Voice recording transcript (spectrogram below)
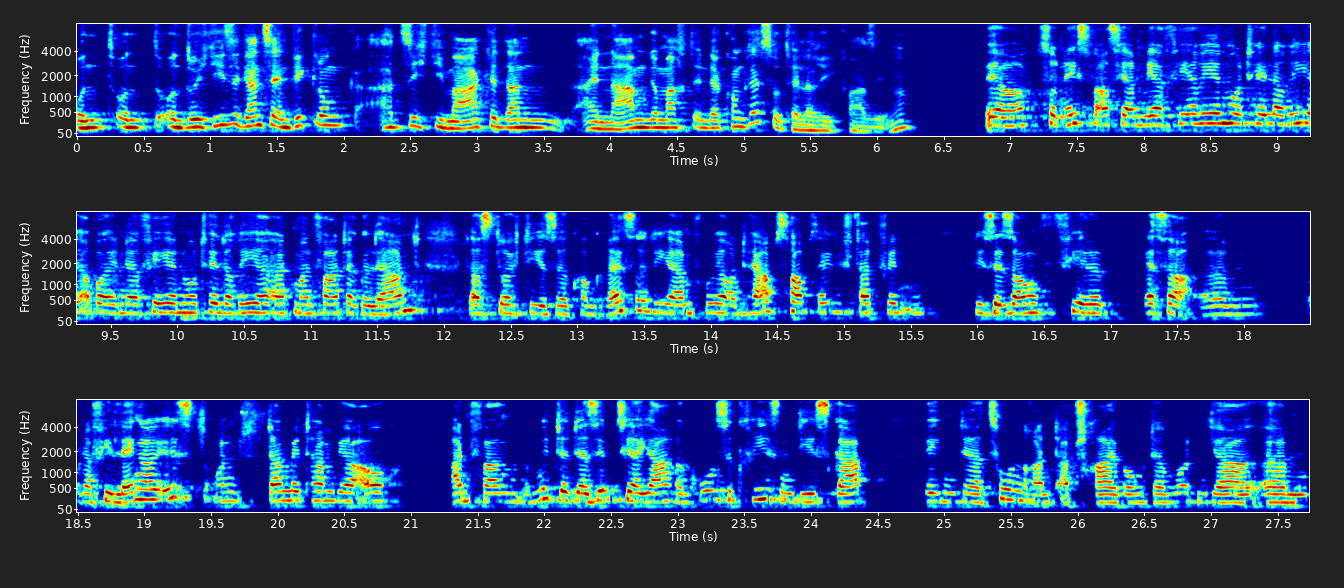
Und, und, und durch diese ganze Entwicklung hat sich die Marke dann einen Namen gemacht in der Kongresshotellerie quasi, ne? Ja, zunächst war es ja mehr Ferienhotellerie, aber in der Ferienhotellerie hat mein Vater gelernt, dass durch diese Kongresse, die ja im Frühjahr und Herbst hauptsächlich stattfinden, die Saison viel besser ähm, oder viel länger ist. Und damit haben wir auch Anfang, Mitte der 70er Jahre große Krisen, die es gab wegen der Zonenrandabschreibung. Da wurden ja ähm,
